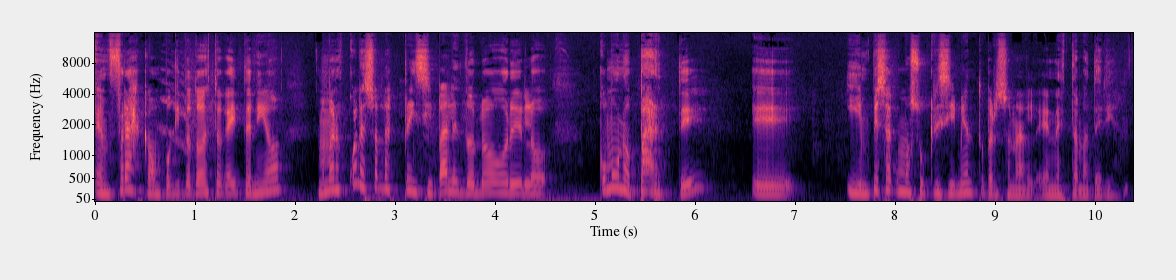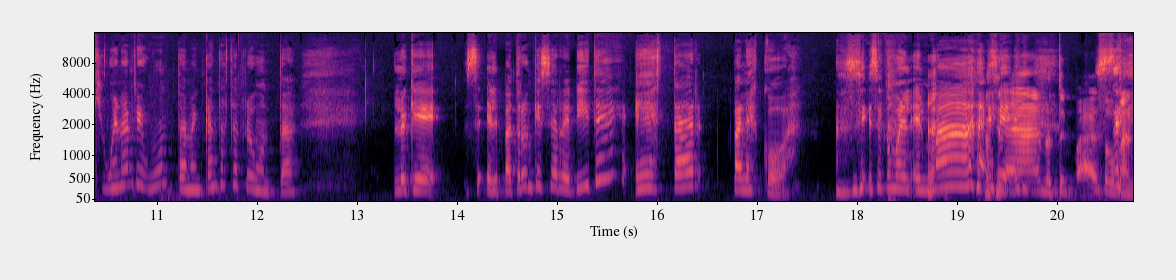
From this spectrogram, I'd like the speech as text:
enfrasca un poquito todo esto que hay tenido, más o menos, ¿cuáles son los principales dolores? Lo, ¿Cómo uno parte eh, y empieza como su crecimiento personal en esta materia? Qué buena pregunta, me encanta esta pregunta. Lo que, el patrón que se repite es estar para la escoba. ese es como el, más... no estoy mal, todo mal.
